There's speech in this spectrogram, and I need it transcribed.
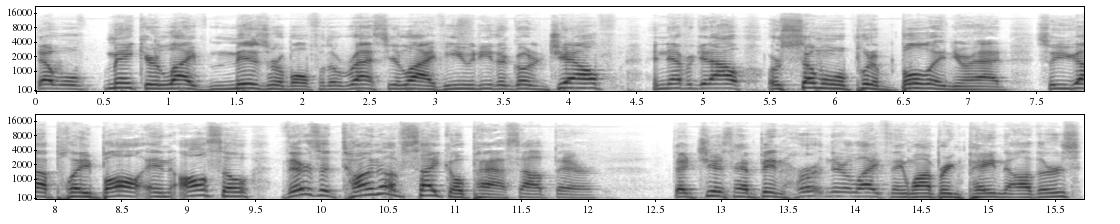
that will make your life miserable for the rest of your life. You would either go to jail and never get out, or someone will put a bullet in your head. So you got to play ball. And also, there's a ton of psychopaths out there that just have been hurt in their life. They want to bring pain to others,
